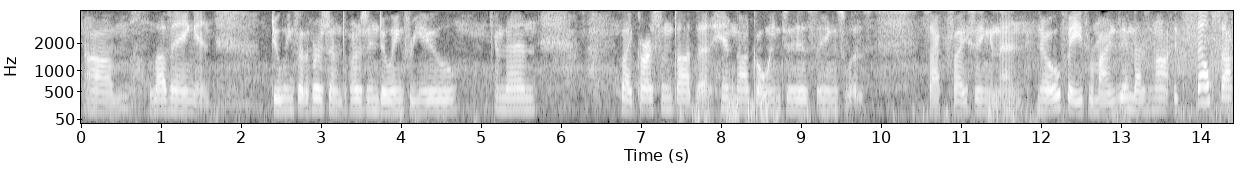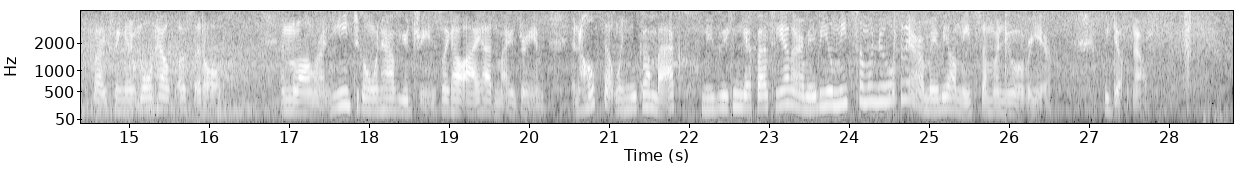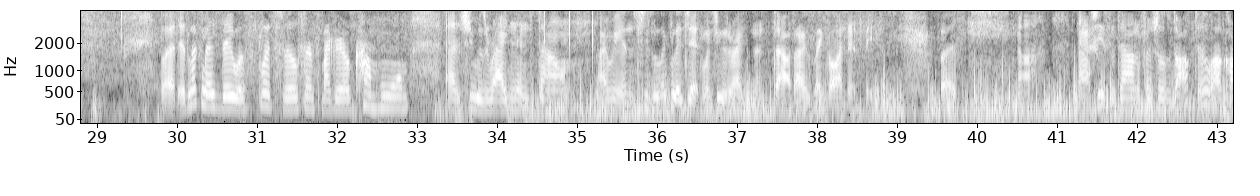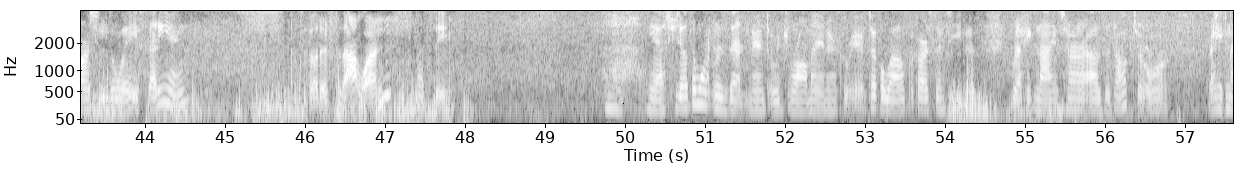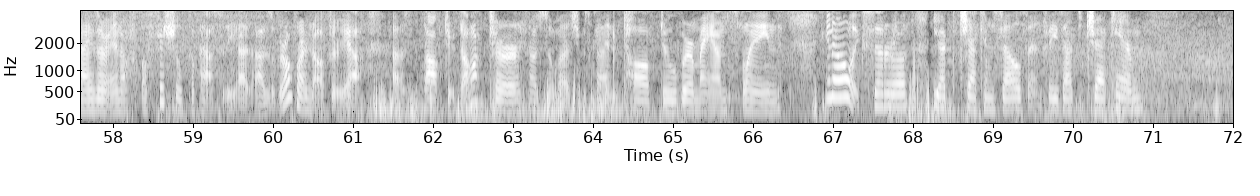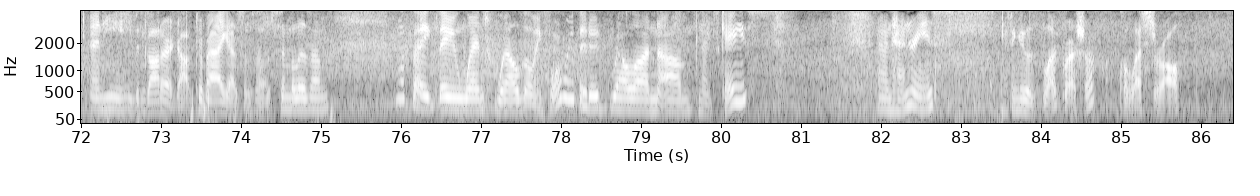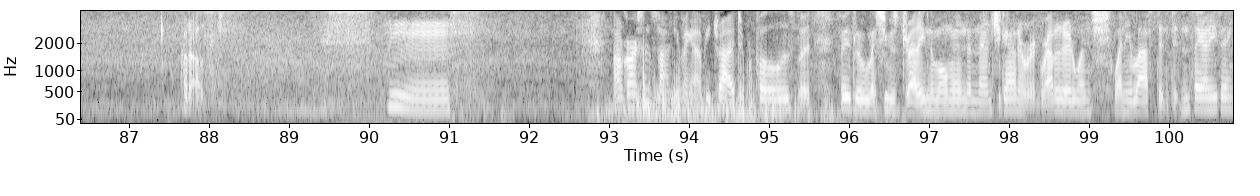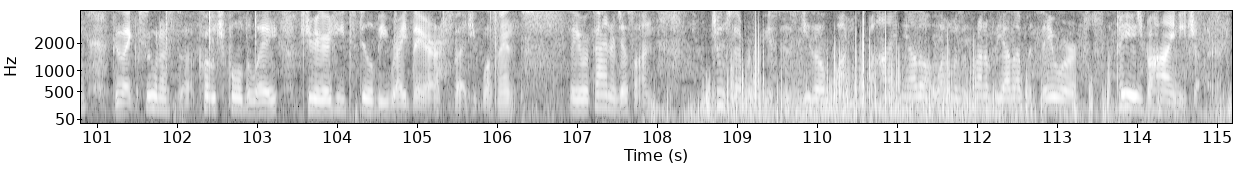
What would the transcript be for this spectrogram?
um, loving and doing for the person, the person doing for you. And then like Carson thought that him not going to his things was sacrificing, and then no, Faith reminded him that it's not, it's self sacrificing and it won't help us at all in the long run. You need to go and have your dreams, like how I had my dream, and hope that when you come back, maybe we can get back together, or maybe you'll meet someone new over there, or maybe I'll meet someone new over here. We don't know. But it looked like they was Splitsville since my girl come home and she was riding into town. I mean, she looked legit when she was riding into town. I was like, go on that. But nah. Now she's the town official's doctor while Carson's away studying. That's about it for that one. Let's see. yeah, she doesn't want resentment or drama in her career. It took a while for Carson to even recognize her as a doctor or recognize her in an official capacity as, as, a girlfriend doctor, yeah. As doctor, doctor, not so much. She was kind of talked over, mansplained, you know, etc. He had to check himself, and Faith had to check him. And he even got her a doctor bag as some sort of symbolism. Looked like they went well going forward. They did well on um, case. And Henry's. I think it was blood pressure, cholesterol what else? Hmm. Now Carson's not giving up. He tried to propose, but Faith looked like she was dreading the moment, and then she kind of regretted it when she, when he left and didn't say anything. Because like as soon as the coach pulled away, she figured he'd still be right there, but he wasn't. They were kind of just on two separate pages. Either one was behind the other, one was in front of the other, but they were a page behind each other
